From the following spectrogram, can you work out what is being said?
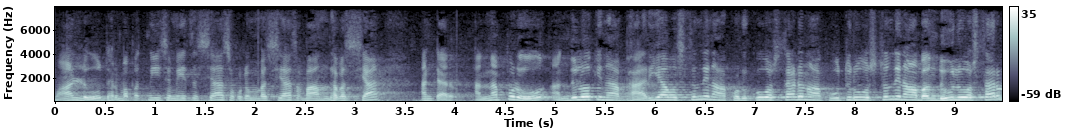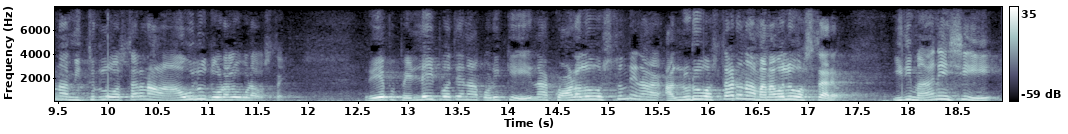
వాళ్ళు ధర్మపత్ని సమేతస్య సకుటుంబస్య సబాంధవస్య అంటారు. అన్నప్పుడు అందులోకి నా భార్య వస్తుంది నా కొడుకు వస్తాడు నా కూతురు వస్తుంది నా బంధువులు వస్తారు నా మిత్రులు వస్తారు నా ఆవులు దూడలు కూడా వస్తాయి. రేపు పెళ్ళైపోతే నా కొడుక్కి నా కోడలు వస్తుంది నా అల్లుడు వస్తాడు నా మనవలు వస్తారు. ఇది మానేసి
